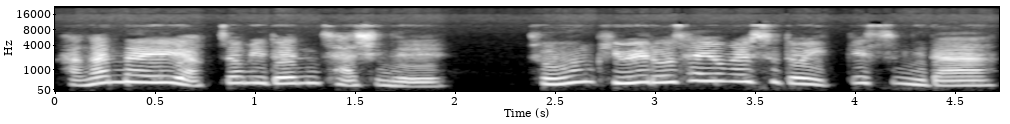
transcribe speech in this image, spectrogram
강한 나의 약점이 된 자신을 좋은 기회로 사용할 수도 있겠습니다.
